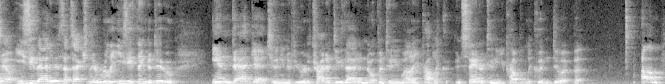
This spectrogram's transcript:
See how easy that is? That's actually a really easy thing to do in DADGAD tuning. If you were to try to do that in open tuning, well, you probably in standard tuning, you probably couldn't do it. But um,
